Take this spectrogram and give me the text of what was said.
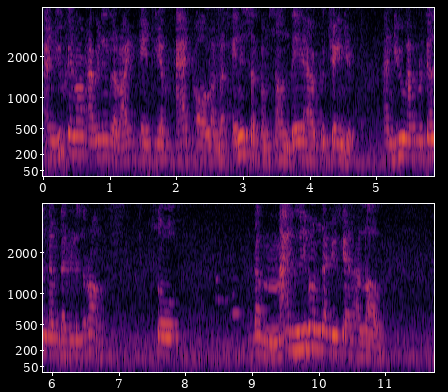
And you cannot have it in the right atrium at all under any circumstance. They have to change it. And you have to tell them that it is wrong. So the maximum that you can allow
